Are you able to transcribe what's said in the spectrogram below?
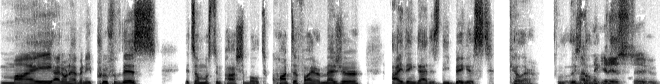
my, I don't have any proof of this. It's almost impossible to quantify or measure. I think that is the biggest killer. Is I think it is too.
